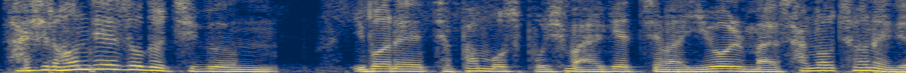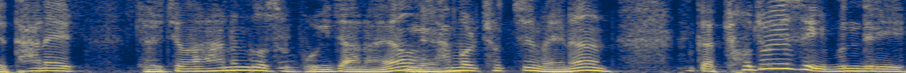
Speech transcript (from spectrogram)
사실 헌재에서도 지금 이번에 재판 모습 보시면 알겠지만 2월 말 3월 초에 이제 탄핵 결정을 하는 것으로 보이잖아요. 네. 3월 초쯤에는 그러니까 초조해서 이분들이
